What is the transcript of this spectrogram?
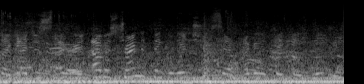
like I just I, read, I was trying to think of when she said I gotta take those movies.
